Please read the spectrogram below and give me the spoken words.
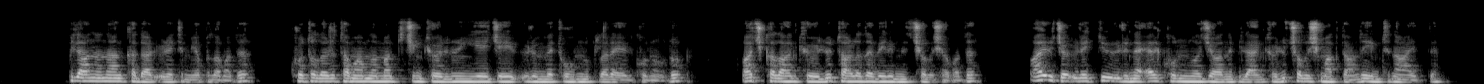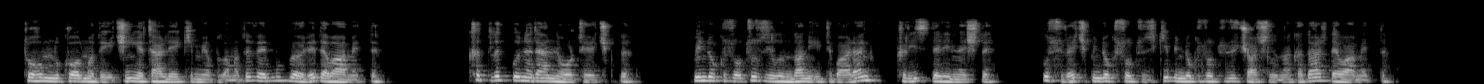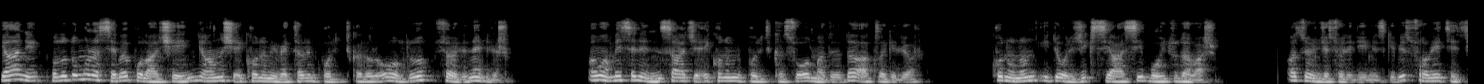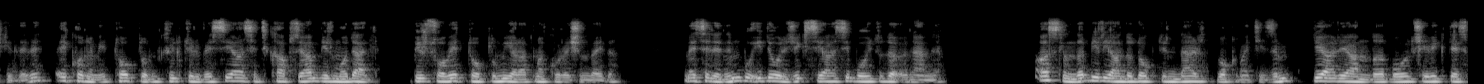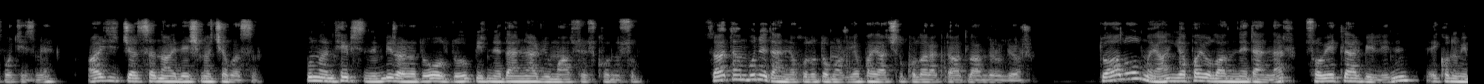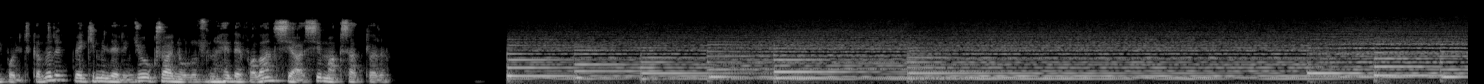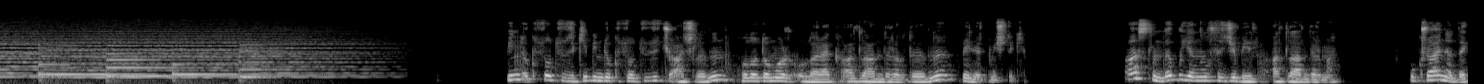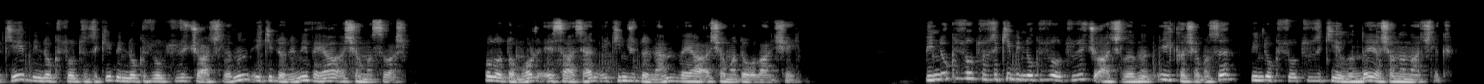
Planlanan kadar üretim yapılamadı. Kotaları tamamlamak için köylünün yiyeceği ürün ve tohumluklara el konuldu. Aç kalan köylü tarlada verimli çalışamadı. Ayrıca ürettiği ürüne el konulacağını bilen köylü çalışmaktan da imtina etti. Tohumluk olmadığı için yeterli ekim yapılamadı ve bu böyle devam etti. Kıtlık bu nedenle ortaya çıktı. 1930 yılından itibaren kriz derinleşti. Bu süreç 1932-1933 açlığına kadar devam etti. Yani Holodomor'a sebep olan şeyin yanlış ekonomi ve tarım politikaları olduğu söylenebilir. Ama meselenin sadece ekonomi politikası olmadığı da akla geliyor. Konunun ideolojik siyasi boyutu da var. Az önce söylediğimiz gibi Sovyet yetkilileri ekonomi, toplum, kültür ve siyaseti kapsayan bir model, bir Sovyet toplumu yaratmak uğraşındaydı. Meselenin bu ideolojik siyasi boyutu da önemli. Aslında bir yanda doktriner dogmatizm, diğer yanda Bolşevik despotizmi, ayrıca sanayileşme çabası. Bunların hepsinin bir arada olduğu bir nedenler yumağı söz konusu. Zaten bu nedenle Holodomor yapay açlık olarak da adlandırılıyor. Doğal olmayan, yapay olan nedenler Sovyetler Birliği'nin ekonomi politikaları ve kimilerince Ukrayna ulusunu hedef alan siyasi maksatları. 1932-1933 açlığının Holodomor olarak adlandırıldığını belirtmiştik. Aslında bu yanıltıcı bir adlandırma. Ukrayna'daki 1932-1933 açlığının iki dönemi veya aşaması var. Holodomor esasen ikinci dönem veya aşamada olan şey. 1932-1933 açlığının ilk aşaması 1932 yılında yaşanan açlık.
